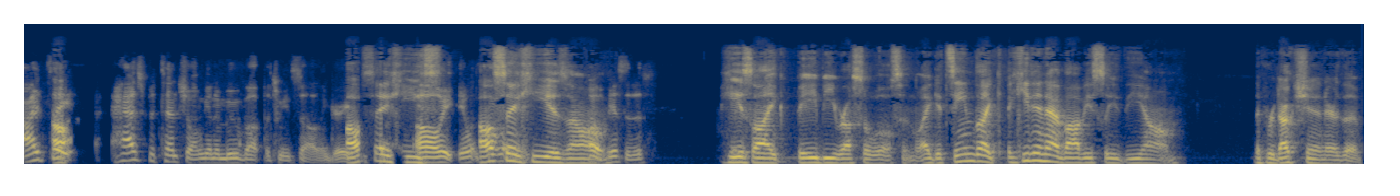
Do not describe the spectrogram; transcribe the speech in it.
I'd say Oh. has potential. I'm going to move up between solid and great. I'll say he's. oh wait, I'll say he is. Um, Oh yes, it is. he's like baby Russell Wilson. Like it seemed like he didn't have obviously the um the production or the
